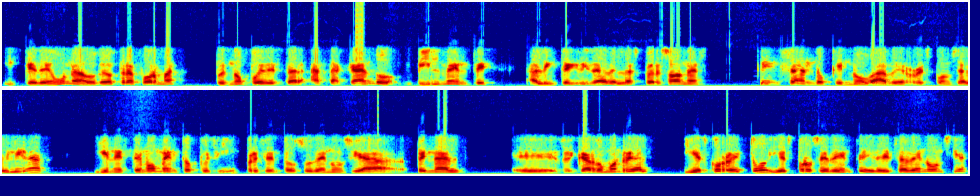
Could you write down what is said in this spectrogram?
y que de una o de otra forma pues no puede estar atacando vilmente a la integridad de las personas pensando que no va a haber responsabilidad. Y en este momento, pues sí, presentó su denuncia penal eh, Ricardo Monreal y es correcto y es procedente de esa denuncia.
